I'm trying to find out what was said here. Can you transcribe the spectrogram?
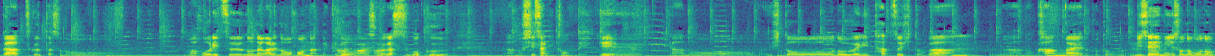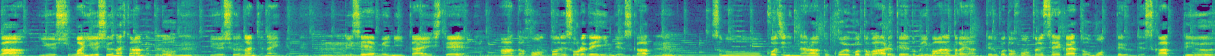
が作ったその、まあ、法律の流れの本なんだけど、それがすごくあの示唆に富んでいて、あの人の上に立つ人が、うん、考えること。理性民そのものが優秀まあ優秀な人なんだけど、うんうん、優秀なんじゃないんだよね、うん、理性民に対してあなた本当にそれでいいんですか？って、その個人に習うとこういうことがあるけれども今あなたがやってることは本当に正解だと思ってるんですかっていう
